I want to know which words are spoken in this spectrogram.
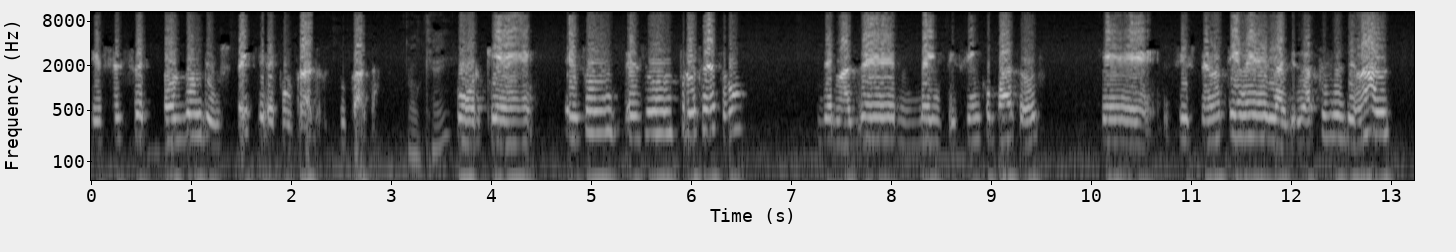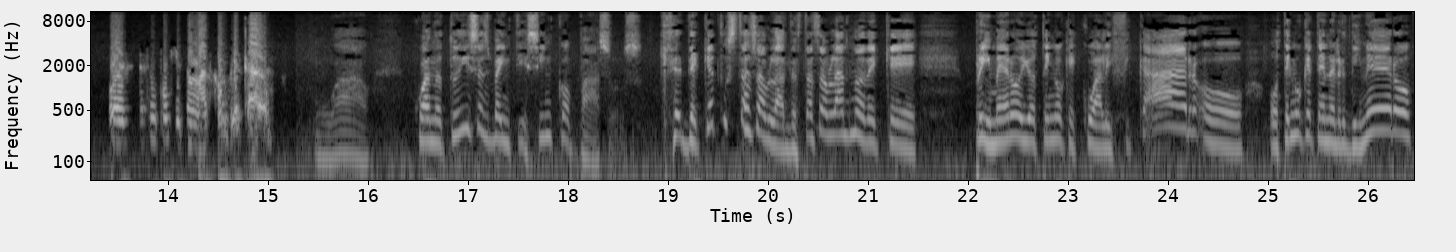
ese sector donde usted quiere comprar su casa. Porque es un, es un proceso de más de 25 pasos si usted no tiene la ayuda profesional, pues es un poquito más complicado. Wow. Cuando tú dices 25 pasos, ¿de qué tú estás hablando? ¿Estás hablando de que primero yo tengo que cualificar o, tengo que tener dinero?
